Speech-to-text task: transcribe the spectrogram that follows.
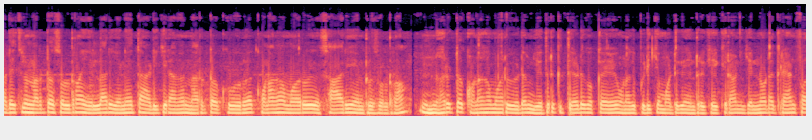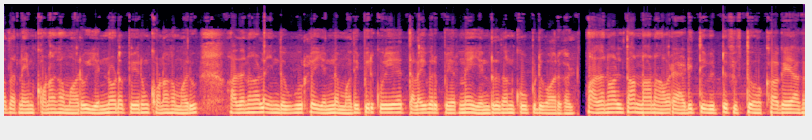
கடைசியில் நருட்டோ சொல்கிறான் எல்லாரும் என்னை தான் அடிக்கிறாங்க நருட்டோ கூற கொனகமாரு சாரி என்று சொல்கிறான் நருட்டோ கொனகமாருவிடம் எதற்கு தேடுகொக்கையை உனக்கு பிடிக்க மாட்டேங்குது என்று கேட்கிறான். என்னோட கிராண்ட் ஃபாதர் நேம் கொனகமாரு என்னோட பேரும் கொனகமாரு. அதனால் இந்த ஊரில் என்ன மதிப்பிற்குரிய தலைவர் பேர்னே என்று தான் கூப்பிடுவார்கள். அதனால் தான் நான் அவரை அடித்து விட்டு ஃபிஃப்த்து ஹொக்காகையாக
